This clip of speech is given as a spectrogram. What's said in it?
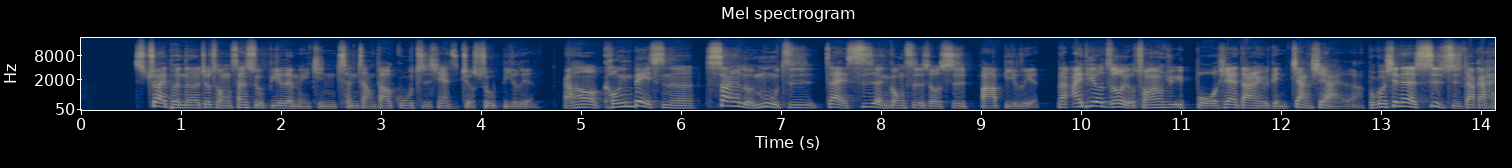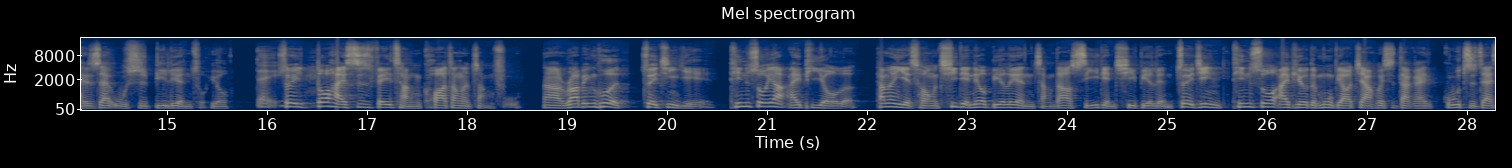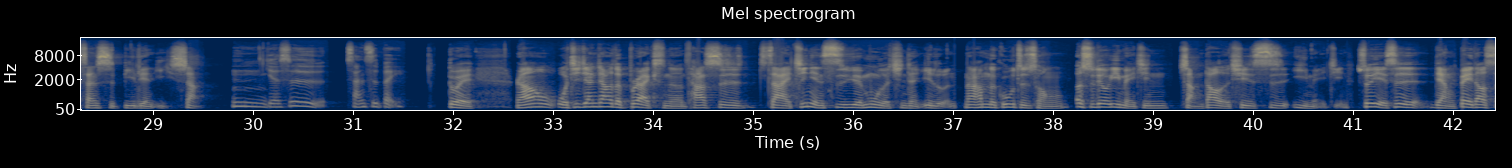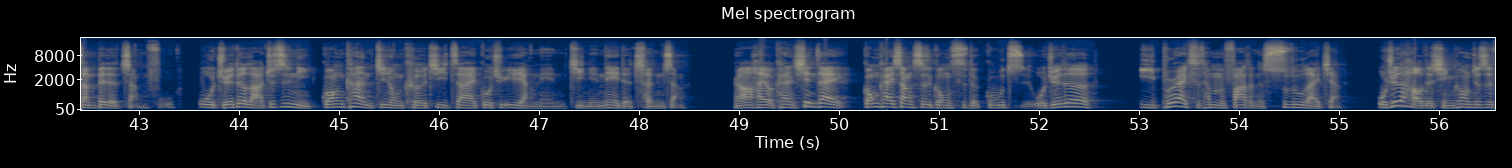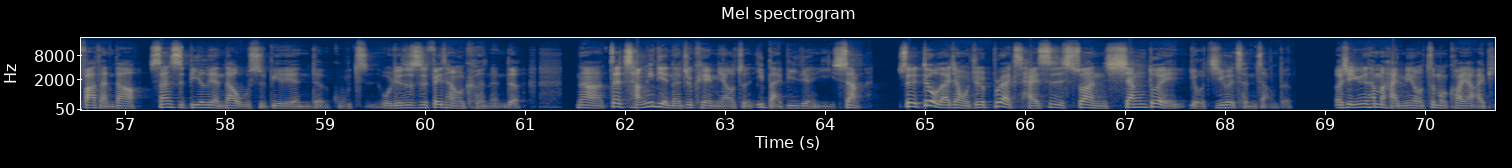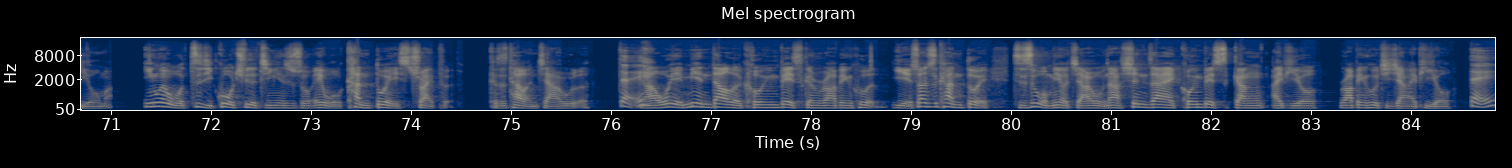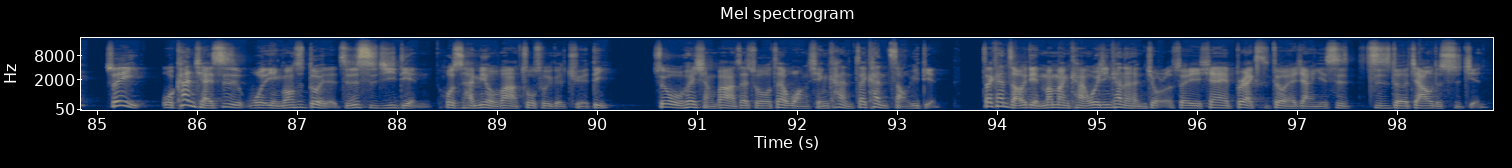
Stripe 呢就从三十五 billion 美金成长到估值现在是九十五 billion。然后 Coinbase 呢，上一轮募资在私人公司的时候是八 billion，那 IPO 之后有冲上去一波，现在当然有点降下来了。不过现在的市值大概还是在五十 billion 左右，对，所以都还是非常夸张的涨幅。那 Robinhood 最近也听说要 IPO 了，他们也从七点六 billion 涨到十一点七 billion，最近听说 IPO 的目标价会是大概估值在三十 billion 以上，嗯，也是三四倍。对，然后我即将加入的 Brex 呢，它是在今年四月募了清成一轮，那他们的估值从二十六亿美金涨到了七十四亿美金，所以也是两倍到三倍的涨幅。我觉得啦，就是你光看金融科技在过去一两年、几年内的成长，然后还有看现在公开上市公司的估值，我觉得以 Brex 他们发展的速度来讲，我觉得好的情况就是发展到三十 billion 到五十 billion 的估值，我觉得这是非常有可能的。那再长一点呢，就可以瞄准一百 billion 以上。所以对我来讲，我觉得 Brex 还是算相对有机会成长的。而且因为他们还没有这么快要 IPO 嘛，因为我自己过去的经验是说，哎，我看对 Stripe，可是太晚加入了。对。然后我也面到了 Coinbase 跟 Robinhood，也算是看对，只是我没有加入。那现在 Coinbase 刚 IPO，Robinhood 即将 IPO。对。所以我看起来是我眼光是对的，只是时机点或是还没有办法做出一个决定。所以我会想办法再说，再往前看，再看早一点，再看早一点，慢慢看。我已经看了很久了，所以现在 Brex 对我来讲也是值得加入的时间。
